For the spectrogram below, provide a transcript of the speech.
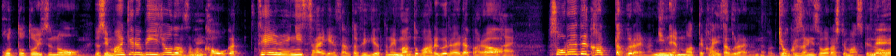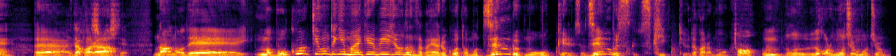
ホットトイズの、要するにマイケル・ B・ ジョーダンさんの顔が丁寧に再現されたフィギュアってのは今のところあるぐらいだから、はいそれで買ったぐらいな2年待って買ったぐらいなんだから玉座に座らせてますけど、ねえ。えだからなので、まあ、僕は基本的にマイケル・ B・ ジョーダンさんがやることはもう全部もう OK ですよ。全部好きっていう。だからもうあ。うん、だからもちろんもちろん。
